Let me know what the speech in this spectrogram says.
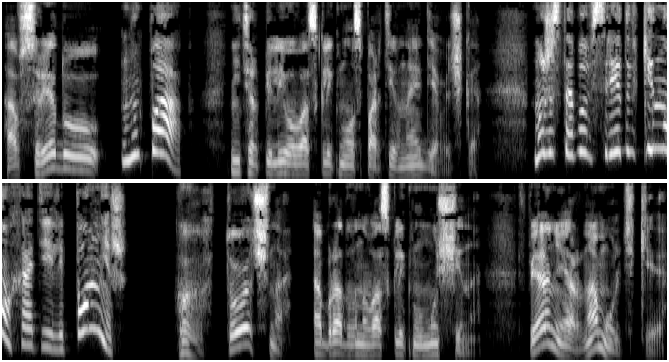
А в среду...» «Ну, пап!» — нетерпеливо воскликнула спортивная девочка. «Мы же с тобой в среду в кино ходили, помнишь?» «О, точно!» — обрадованно воскликнул мужчина. «В «Пионер» на мультике.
